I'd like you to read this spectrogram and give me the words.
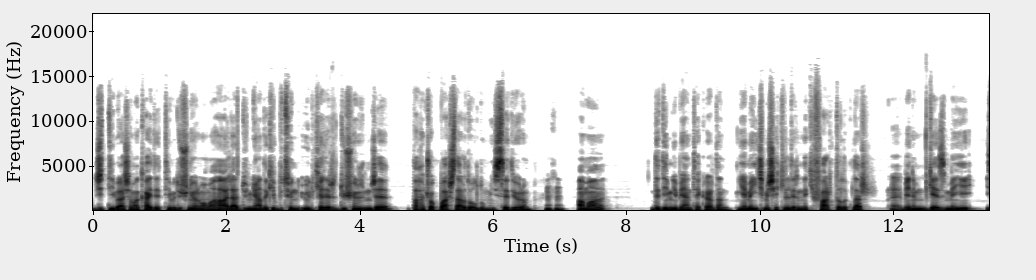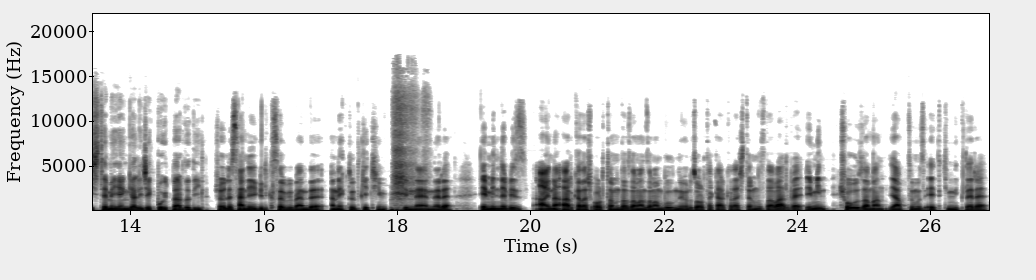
ciddi bir aşama kaydettiğimi düşünüyorum ama hala dünyadaki bütün ülkeleri düşününce daha çok başlarda olduğumu hissediyorum. ama dediğim gibi yani tekrardan yeme içme şekillerindeki farklılıklar benim gezmeyi istemeyi engelleyecek boyutlarda değil. Şöyle seninle ilgili kısa bir ben de anekdot geçeyim dinleyenlere. Emin'le biz aynı arkadaş ortamında zaman zaman bulunuyoruz. Ortak arkadaşlarımız da var ve Emin çoğu zaman yaptığımız etkinliklere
